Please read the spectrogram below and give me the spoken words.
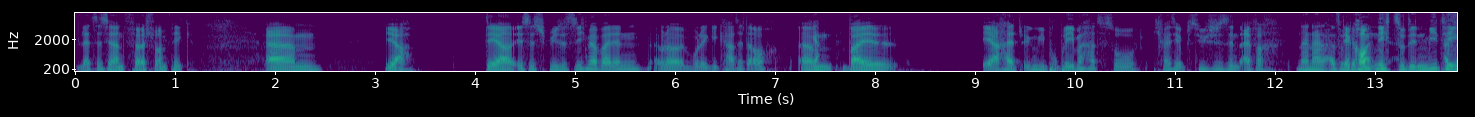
letztes Jahr ein First-Round-Pick. Ähm, ja, der ist jetzt spielt jetzt nicht mehr bei den, oder wurde gekartet auch, ähm, weil er halt irgendwie Probleme hat, so, ich weiß nicht, ob psychische sind, einfach, Nein, nein, also der, der kommt war, nicht zu den Meetings,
